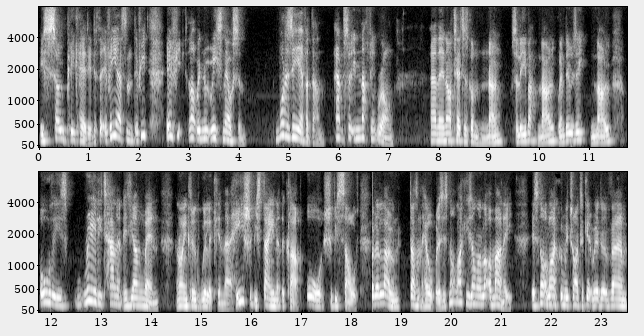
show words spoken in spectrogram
he's so pig-headed. If, if he hasn't, if he, if like with Reiss Nelson, what has he ever done? Absolutely nothing wrong. And then Arteta's gone, no. Saliba, no. Guendouzi, no. All these really talented young men, and I include Willock in that. He should be staying at the club or should be sold. But a loan doesn't help us. It's not like he's on a lot of money. It's not like when we tried to get rid of um,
